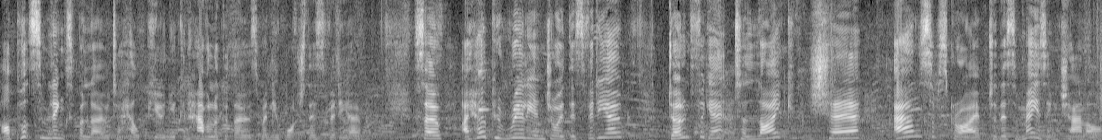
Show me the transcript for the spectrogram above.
I'll put some links below to help you and you can have a look at those when you've watched this video. So I hope you really enjoyed this video. Don't forget to like, share and subscribe to this amazing channel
